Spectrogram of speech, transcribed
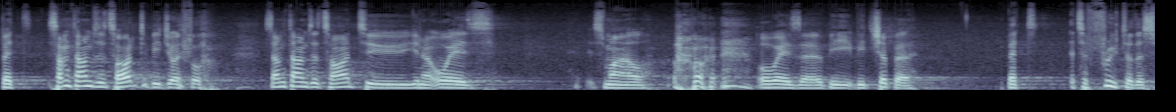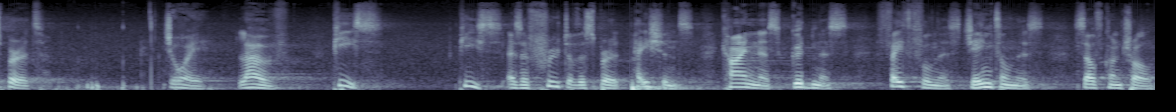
But sometimes it's hard to be joyful. Sometimes it's hard to, you know, always smile, always uh, be, be chipper. But it's a fruit of the Spirit joy, love, peace. Peace as a fruit of the Spirit, patience, kindness, goodness, faithfulness, gentleness, self control.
